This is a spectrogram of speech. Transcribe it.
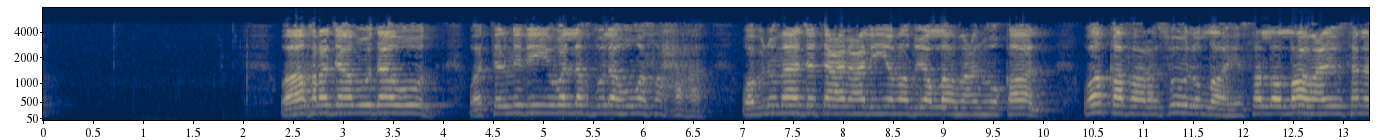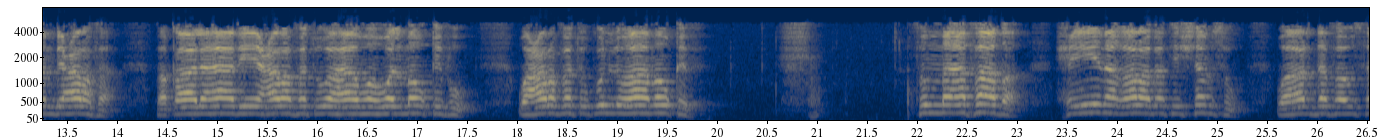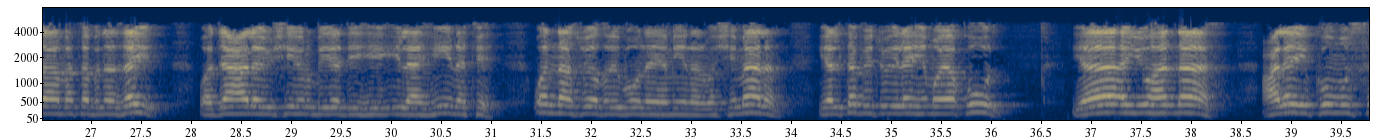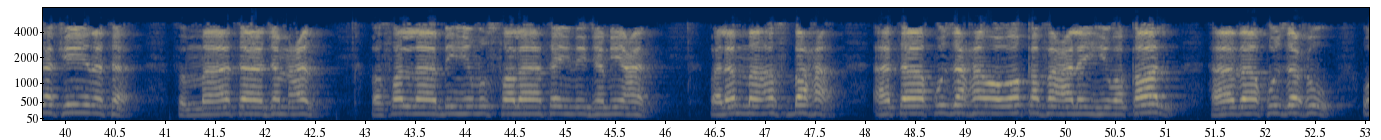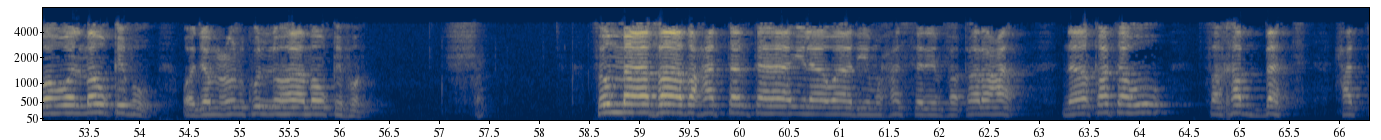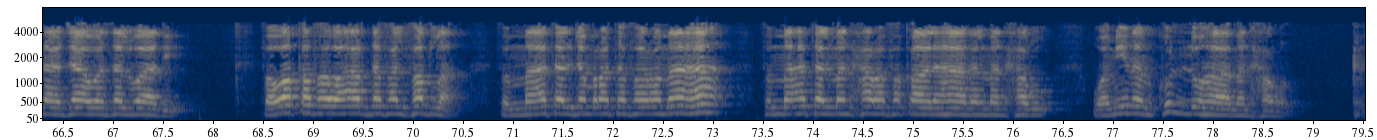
وأخرج أبو داود والترمذي واللفظ له وصححه. وابن ماجة عن علي رضي الله عنه قال وقف رسول الله صلى الله عليه وسلم بعرفة فقال هذه عرفتها وهو الموقف وعرفة كلها موقف. ثم أفاض حين غربت الشمس وأردف أسامة بن زيد وجعل يشير بيده إلى هينته والناس يضربون يمينا وشمالا يلتفت إليهم ويقول يا أيها الناس عليكم السكينة. ثم أتى جمعا فصلى بهم الصلاتين جميعا فلما أصبح أتى قزح ووقف عليه وقال هذا قزح وهو الموقف وجمع كلها موقف. ثم أفاض حتى انتهى إلى وادي محسر فقرع ناقته فخبت حتى جاوز الوادي فوقف وأردف الفضل ثم أتى الجمرة فرماها ثم أتى المنحر فقال هذا المنحر ومنا كلها منحر.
